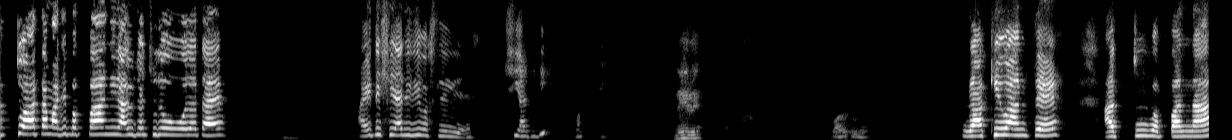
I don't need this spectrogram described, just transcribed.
तो आता माझे पप्पा आणि राजूच्या चुले बोलत आहे आणि ते शिया दिदी बसलेली आहे शिया दिदी नाही रे तो- राखी बांधते आतू पप्पांना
